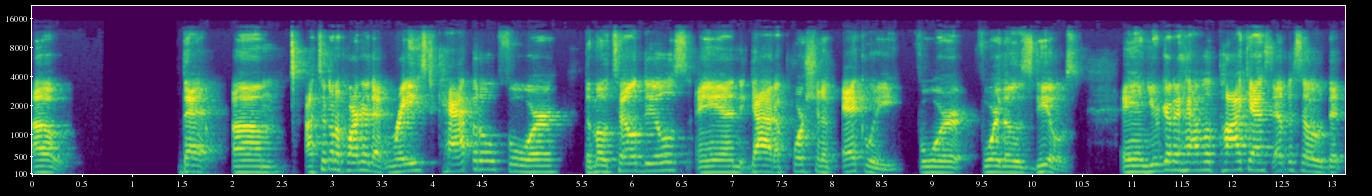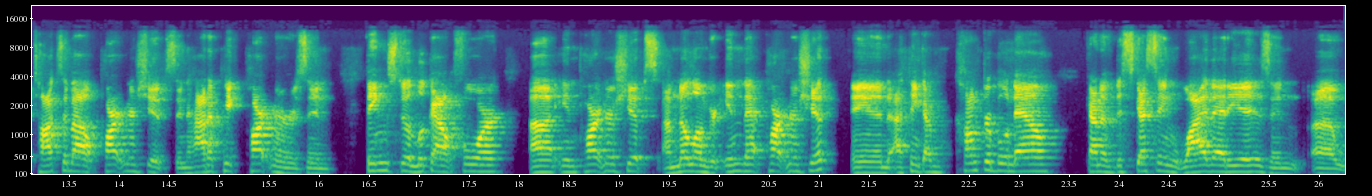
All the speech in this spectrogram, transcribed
uh, that um, I took on a partner that raised capital for the motel deals and got a portion of equity for for those deals. And you're going to have a podcast episode that talks about partnerships and how to pick partners and things to look out for uh, in partnerships. I'm no longer in that partnership, and I think I'm comfortable now kind of discussing why that is and uh,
